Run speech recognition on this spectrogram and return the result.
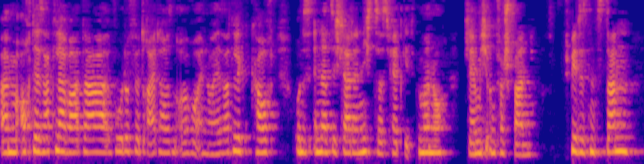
Ähm, auch der Sattler war da, wurde für 3000 Euro ein neuer Sattel gekauft und es ändert sich leider nichts. Das Pferd geht immer noch klemmig und verspannt. Spätestens dann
